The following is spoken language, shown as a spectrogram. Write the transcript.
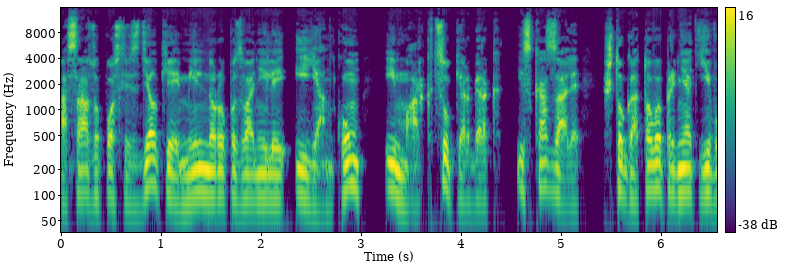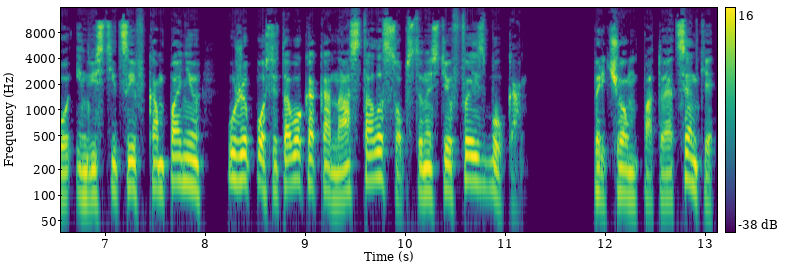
а сразу после сделки Мильнеру позвонили и Ян Кум, и Марк Цукерберг и сказали, что готовы принять его инвестиции в компанию уже после того, как она стала собственностью Фейсбука. Причем по той оценке,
